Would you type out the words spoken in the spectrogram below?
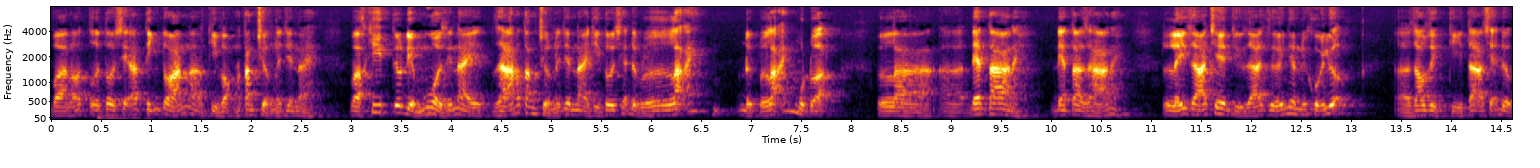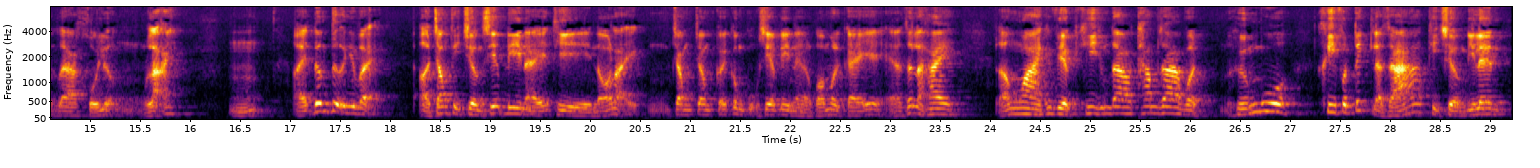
Và nó tôi tôi sẽ tính toán là kỳ vọng nó tăng trưởng lên trên này và khi tôi điểm mua ở dưới này giá nó tăng trưởng lên trên này thì tôi sẽ được lãi được lãi một đoạn là à, delta này delta giá này. Lấy giá trên trừ giá dưới nhân với khối lượng à, giao dịch thì ta sẽ được ra khối lượng lãi. Ừ. Đấy, tương tự như vậy ở trong thị trường CFD này thì nó lại trong trong cái công cụ CFD này có một cái à, rất là hay. Đó ngoài cái việc khi chúng ta tham gia vào hướng mua khi phân tích là giá thị trường đi lên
